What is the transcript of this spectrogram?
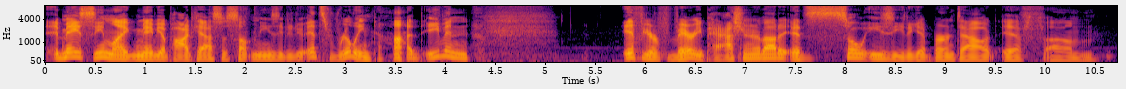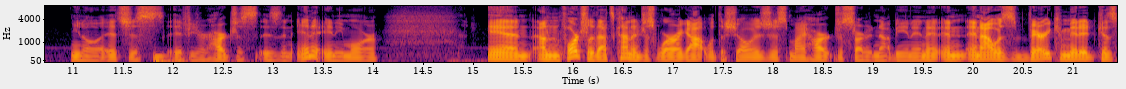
it may seem like maybe a podcast is something easy to do. It's really not. Even if you're very passionate about it, it's so easy to get burnt out if, um, you know, it's just, if your heart just isn't in it anymore. And unfortunately, that's kind of just where I got with the show is just my heart just started not being in it. And, and I was very committed because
